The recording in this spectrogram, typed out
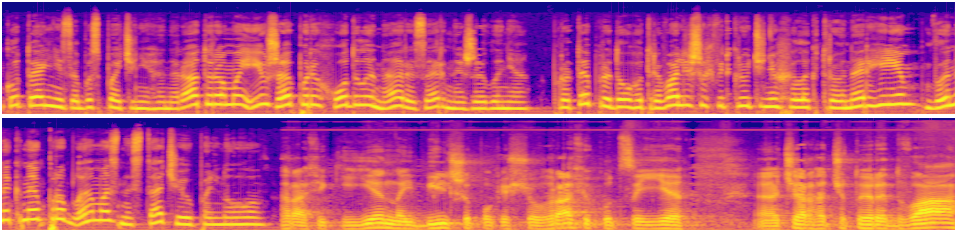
котельні забезпечені генераторами і вже переходили на резервне живлення. Проте при довготриваліших відключеннях електроенергії виникне проблема з нестачею пального. Графіки є. Найбільше поки що в графіку це є е, черга 4.2,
